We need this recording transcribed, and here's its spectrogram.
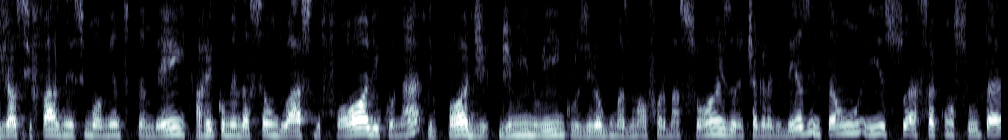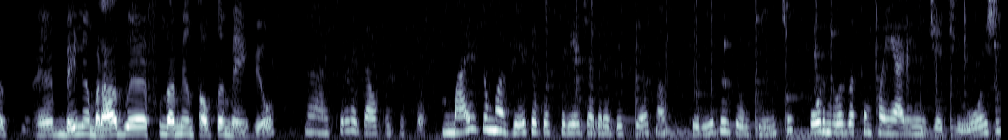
já se faz, nesse momento também, a recomendação do ácido fólico, né? que pode diminuir, inclusive, algumas malformações durante a gravidez. Então, então, isso, essa consulta, é bem lembrado, é fundamental também, viu? Ah, que legal, professor. Mais uma vez eu gostaria de agradecer aos nossos queridos ouvintes por nos acompanharem no dia de hoje.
